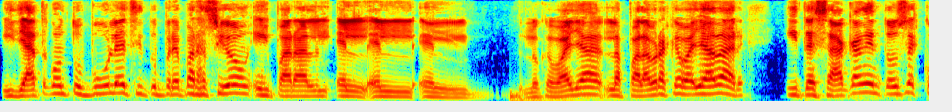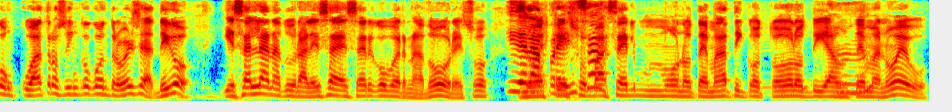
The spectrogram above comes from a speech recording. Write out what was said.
y ya con tus bullets y tu preparación y para el, el- el- el- lo que vaya, las palabras que vaya a dar, y te sacan entonces con cuatro o cinco controversias. Digo, y esa es la naturaleza de ser gobernador. Eso ¿Y de no la es que eso prensa? va a ser monotemático todos los días un tema nuevo.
